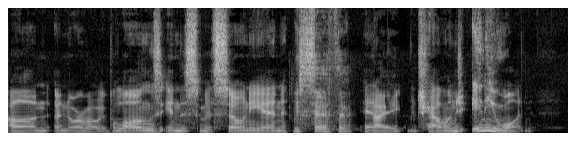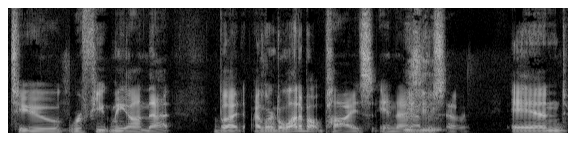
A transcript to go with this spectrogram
on Enormo. It belongs in the Smithsonian. and I challenge anyone to refute me on that. But I learned a lot about pies in that mm-hmm. episode. And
